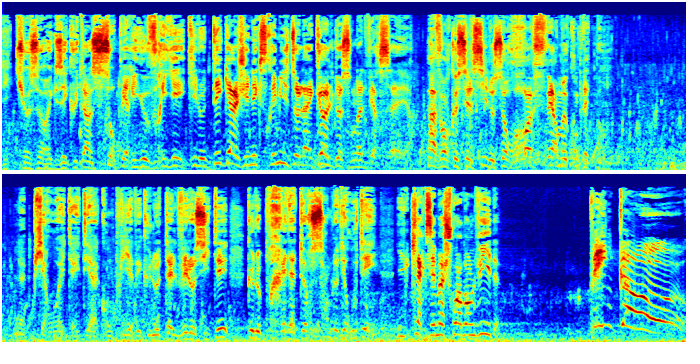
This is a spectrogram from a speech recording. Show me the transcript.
L'ichthyosaure exécute un saut périlleux vrillé qui le dégage in extremis de la gueule de son adversaire, avant que celle-ci ne se referme complètement. La pirouette a été accomplie avec une telle vélocité que le prédateur semble dérouté. Il claque ses mâchoires dans le vide. Bingo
